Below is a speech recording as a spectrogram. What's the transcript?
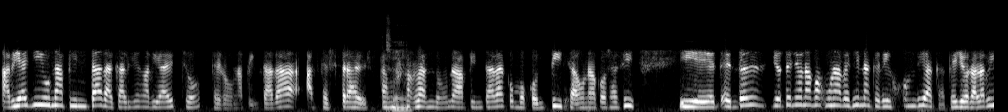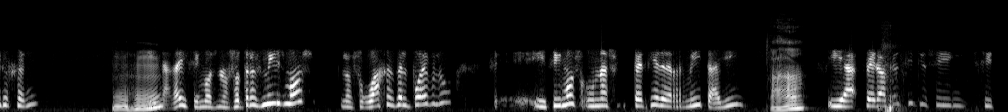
había allí una pintada que alguien había hecho, pero una pintada ancestral, estamos Sí. hablando, una pintada como con tiza, una cosa así. Y eh, entonces yo tenía una, una vecina que dijo un día que aquello era la Virgen, y nada, hicimos nosotros mismos, los guajes del pueblo, hicimos una especie de ermita allí. Ah, Y a- pero aquel sitio sí, sí,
